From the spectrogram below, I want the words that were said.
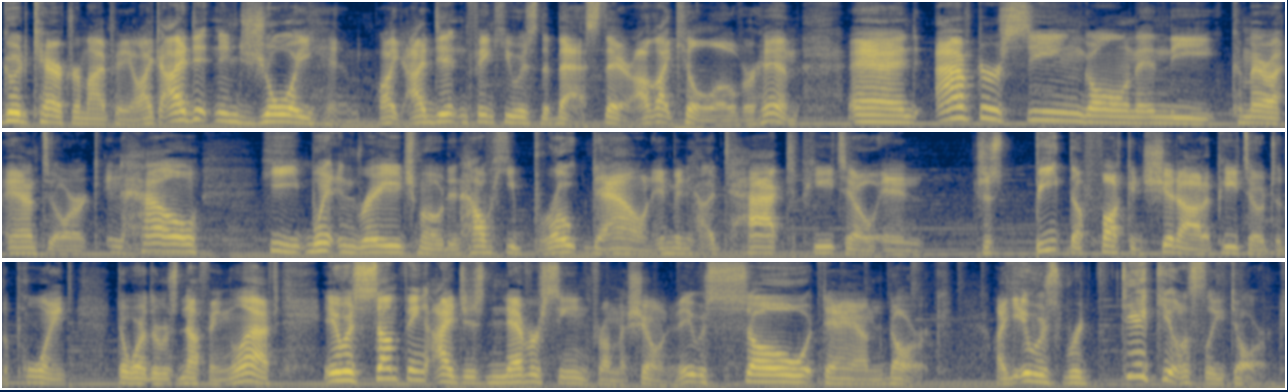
good character in my opinion. Like, I didn't enjoy him. Like, I didn't think he was the best. There, I like Killua over him. And after seeing Gon in the Chimera Ant arc, and how he went in rage mode, and how he broke down and then attacked Pitou and just beat the fucking shit out of Pitou to the point to where there was nothing left, it was something I just never seen from a shonen. It was so damn dark. Like, it was ridiculously dark.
